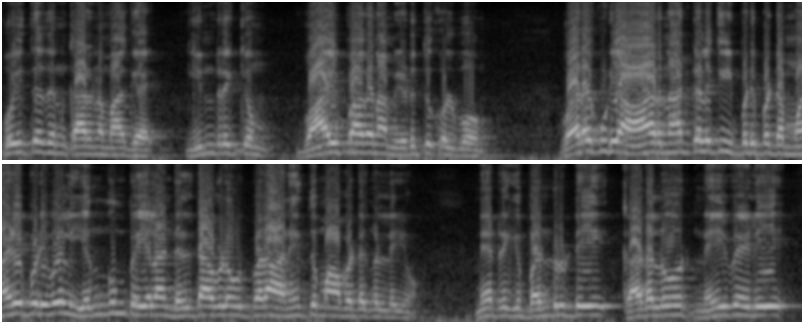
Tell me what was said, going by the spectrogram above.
பொய்த்ததன் காரணமாக இன்றைக்கும் வாய்ப்பாக நாம் எடுத்துக்கொள்வோம். வரக்கூடிய ஆறு நாட்களுக்கு இப்படிப்பட்ட மழைப்பொழிவுகள் எங்கும் பெய்யலாம். டெல்டாவில் உட்பட அனைத்து மாவட்டங்கள்லையும். நேற்றைக்கு பன்ருட்டி கடலூர் நெய்வேலி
